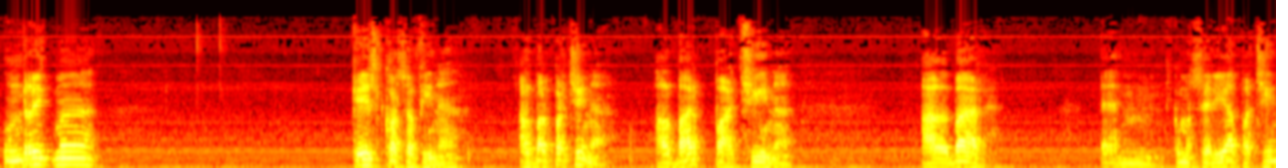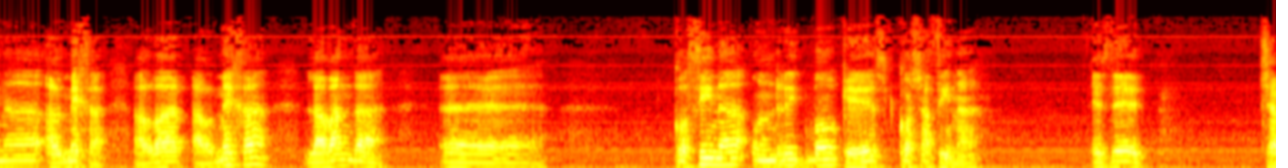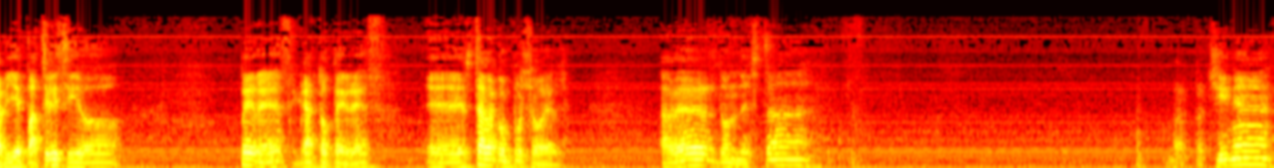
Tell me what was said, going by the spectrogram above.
un ritme que és cosa fina. El bar Parxina, el bar Pachina, el bar, eh, com seria? Almeja, el bar Almeja, la banda eh, cocina un ritmo que es cosa fina. Es de Xavier Patricio, Pérez, Gato Pérez. Eh, esta la compuso él. A ver, ¿dónde está? Barpachina.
